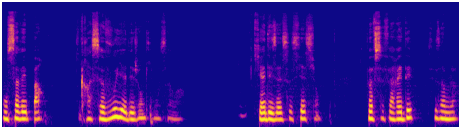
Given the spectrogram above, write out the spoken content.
On ne savait pas. Grâce à vous, il y a des gens qui vont savoir. Qu'il y a des associations qui peuvent se faire aider, ces hommes-là.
